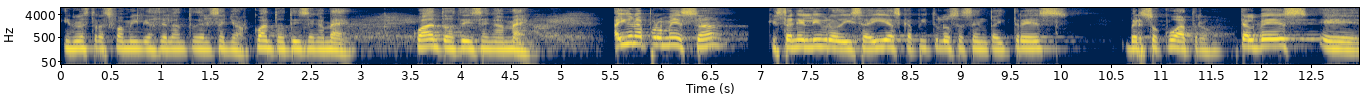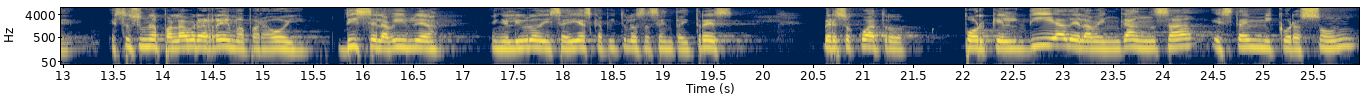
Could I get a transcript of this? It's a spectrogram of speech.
y nuestras familias delante del Señor. ¿Cuántos dicen amén? ¿Cuántos dicen amén? Hay una promesa que está en el libro de Isaías capítulo 63, verso 4. Tal vez eh, esto es una palabra rema para hoy. Dice la Biblia en el libro de Isaías capítulo 63, verso 4, porque el día de la venganza está en mi corazón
